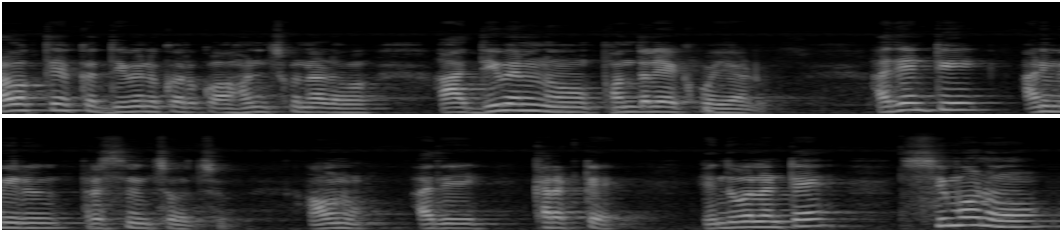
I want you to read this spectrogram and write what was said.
ప్రవక్త యొక్క దీవెన కొరకు ఆహ్వానించుకున్నాడో ఆ దీవెనను పొందలేకపోయాడు. అదేంటి అని మీరు ప్రశ్నించవచ్చు. అవును అది కరెక్టే. ఎందువల్లంటే సిమోను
